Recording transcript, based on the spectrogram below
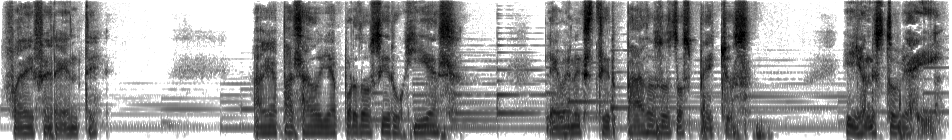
Fue diferente. Había pasado ya por dos cirugías. Le habían extirpado sus dos pechos. Y yo no estuve ahí.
